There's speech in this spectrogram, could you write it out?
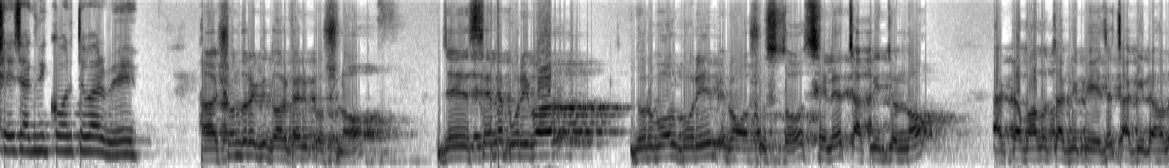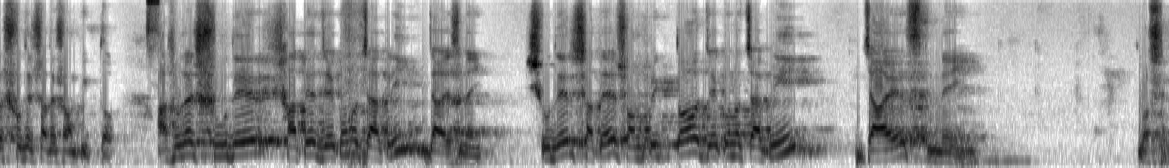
সেই চাকরি করতে পারবে? হ্যাঁ সুন্দর একটি দরকারি প্রশ্ন। যে ছেলে পরিবার দুর্বল গরিব এবং অসুস্থ ছেলে চাকরির জন্য একটা ভালো চাকরি পেয়েছে চাকরিটা হলো সুদের সাথে সম্পৃক্ত। আসলে সুদের সাথে যে কোনো চাকরি জায়েজ নেই। সুদের সাথে সম্পৃক্ত যে কোনো চাকরি জায়েজ নেই। বসেন।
